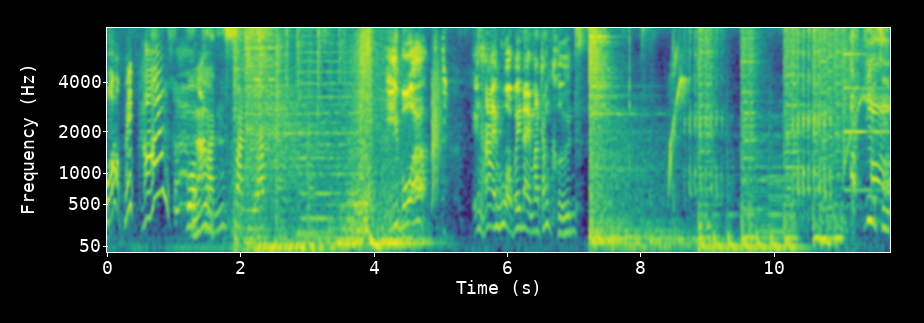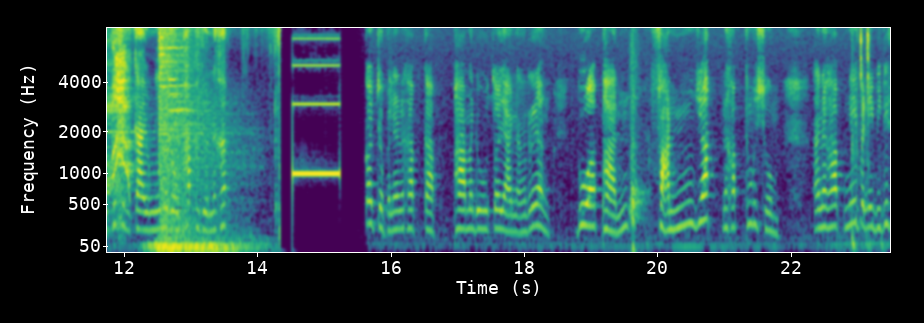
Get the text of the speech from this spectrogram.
บอกผิดทางบัวผันฟันยับอีบัว เอ็งหายหัวไปไหนมาทั้งคืน 24พฤศจิกายนนี้ในโรงภาพยนตร์นะครับ ก็จบไปแล้วนะครับกับพามาดูตัวอย่างหนังเรื่อง บัวผันฝันยับนะครับท่านผู้ชมอะนะครับ นี่เป็น EP ที่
